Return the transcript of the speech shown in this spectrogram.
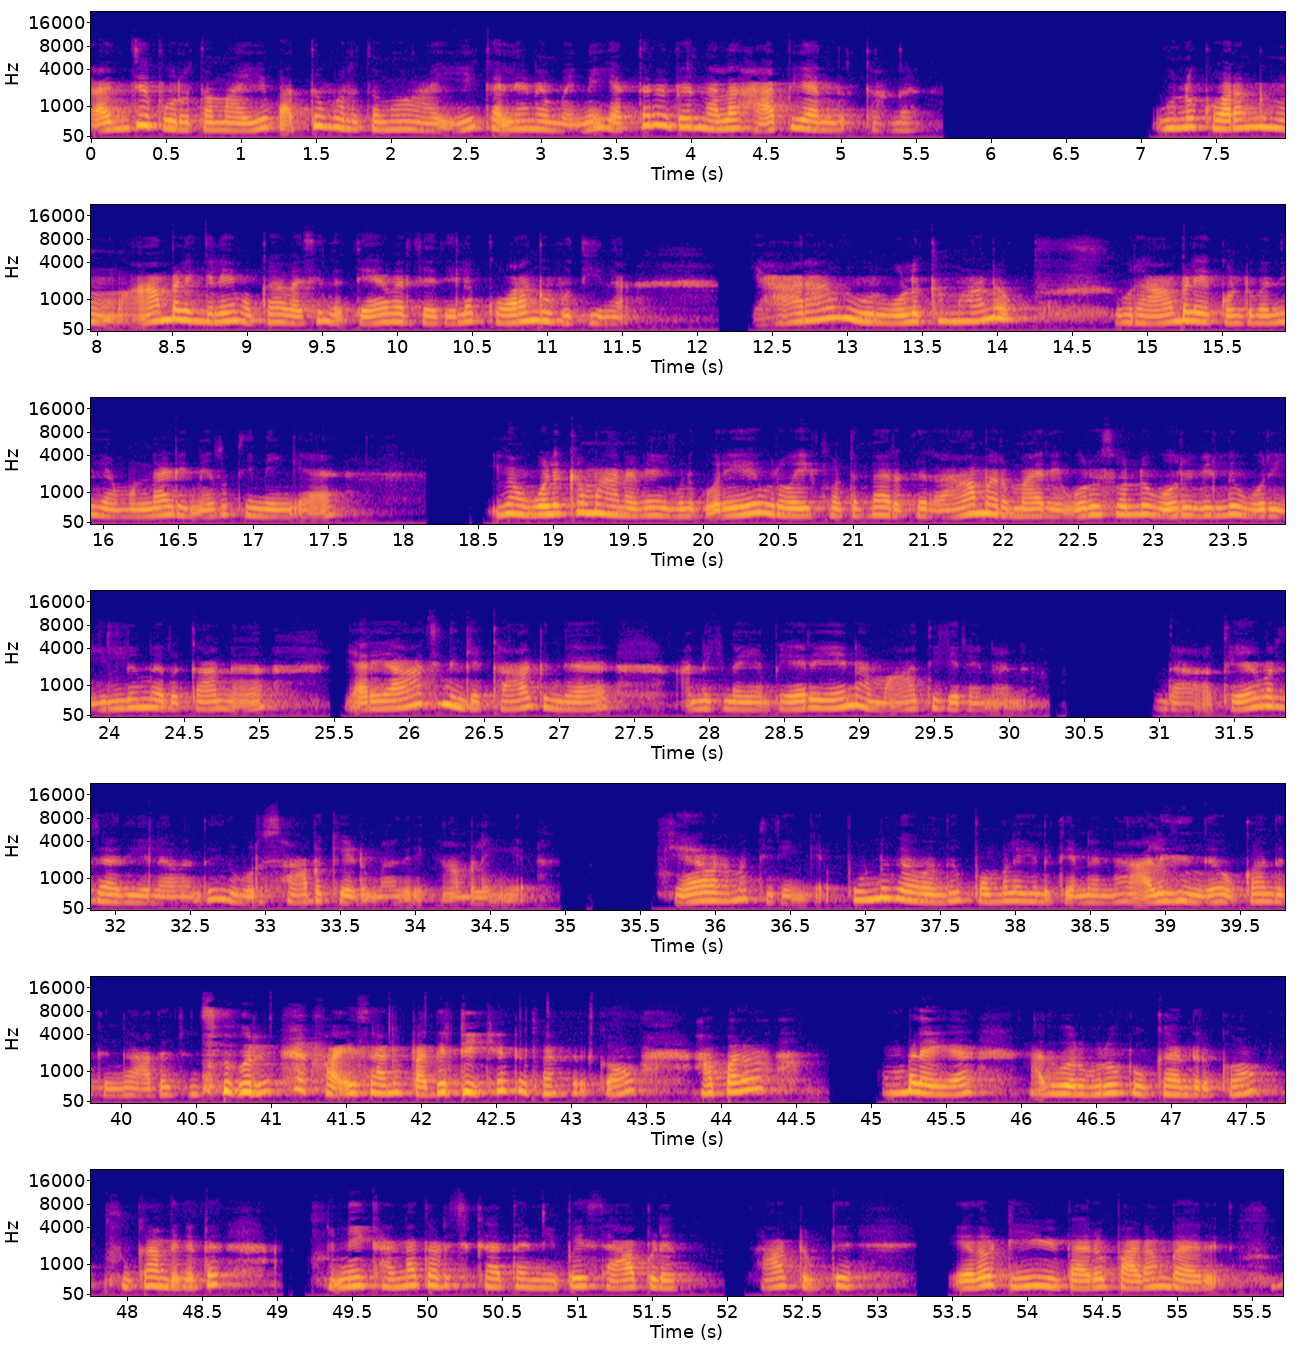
ரஜ்ஜு பொருத்தமாகி பத்து பொருத்தமும் ஆகி கல்யாணம் பண்ணி எத்தனை பேர் நல்லா ஹாப்பியாக இருந்திருக்காங்க? ஒன்று குரங்கு ஆம்பளைங்களே முக்கால்வாசி இந்த தேவர் ஜாதியில் குரங்கு புத்தி தான் யாராவது ஒரு ஒழுக்கமான ஒரு ஆம்பளையை கொண்டு வந்து என் முன்னாடி நிறுத்தினீங்க. இவன் ஒழுக்கமானவன் இவனுக்கு ஒரே ஒரு ஒய்ஃப் மட்டும்தான் இருக்குது ராமர் மாதிரி ஒரு சொல்லு ஒரு வில்லு ஒரு இல்லுன்னு இருக்கான்னு யாரையாச்சும் நீங்கள் காட்டுங்க. அன்னைக்கு நான் என் பேரையே நான் மாற்றிக்கிறேன் நான். இந்த தேவர் ஜாதியில் வந்து இது ஒரு சாபக்கேடு மாதிரி ஆம்பளைங்க. கேவலமாக தெரியுங்க பொண்ணுங்க வந்து பொம்பளைகளுக்கு என்னென்னா அழுகுங்க உட்காந்துக்குங்க. அதை செஞ்சு ஒரு வயசான பத்து டிக்கெட் உட்காந்துருக்கோம் அப்புறம் பொம்பளைங்க அது ஒரு குரூப் உட்காந்துருக்கோம் உட்காந்துக்கிட்டு நீ கண்ணை தொடச்சி நீ போய் சாப்பிடு. சாப்பிட்டுவிட்டு ஏதோ டிவி பாரு படம் பாரு.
